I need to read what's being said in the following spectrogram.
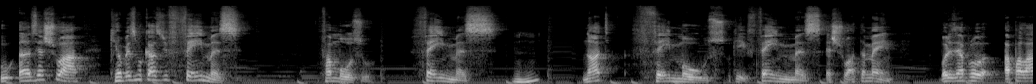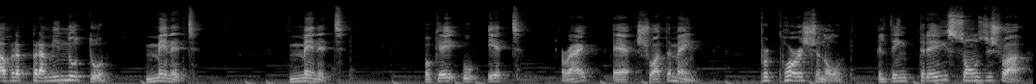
O us é schwa, que é o mesmo caso de famous. Famoso. Famous. Uhum. Not famous. Ok, famous é schwa também. Por exemplo, a palavra para minuto. Minute. Minute. Ok? O it, alright? É schwa também. Proportional. Ele tem três sons de schwa.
